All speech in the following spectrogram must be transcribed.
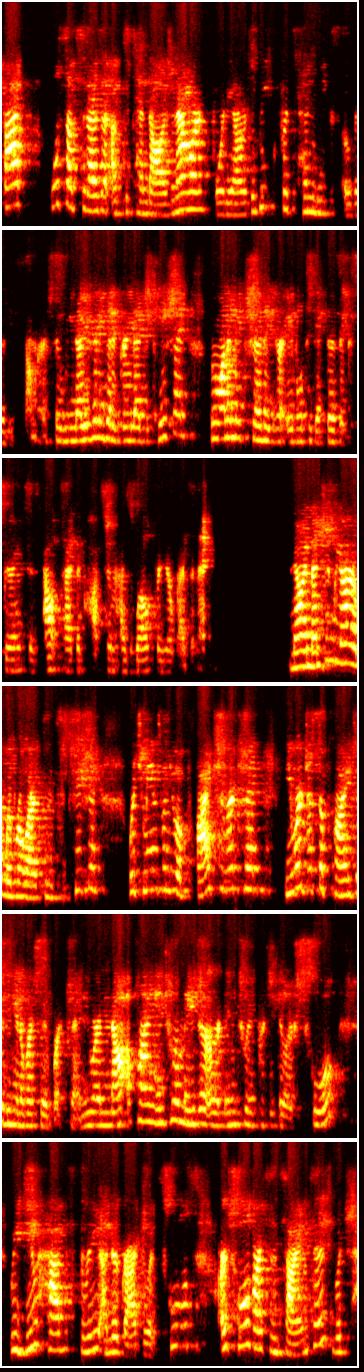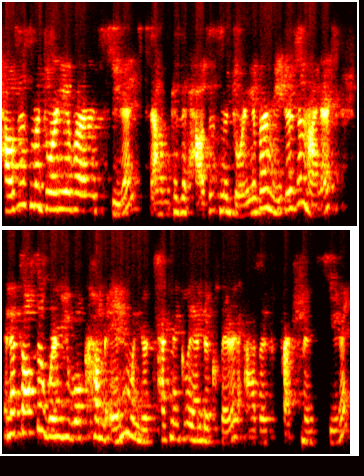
We'll subsidize it up to $10 an hour, 40 hours a week for 10 weeks over the summer. So we know you're gonna get a great education. We wanna make sure that you're able to get those experiences outside the classroom as well for your resume. Now I mentioned we are a liberal arts institution, which means when you apply to Richmond, you are just applying to the University of Richmond. You are not applying into a major or into a particular school. We do have three undergraduate schools. Our School of Arts and Sciences, which houses majority of our students because um, it houses majority of our majors and minors. And it's also where you will come in when you're technically undeclared as a freshman student.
